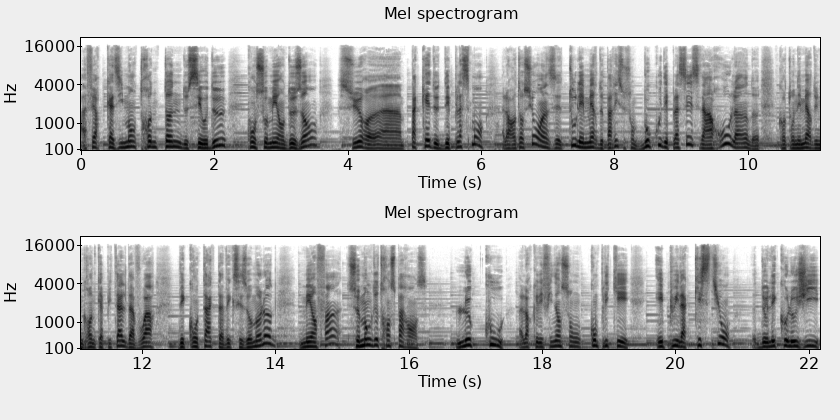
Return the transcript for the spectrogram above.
à faire quasiment 30 tonnes de CO2 consommées en deux ans sur euh, un paquet de déplacements. Alors attention, hein, tous les maires de Paris se sont beaucoup déplacés. C'est un rôle, hein, quand on est maire d'une grande capitale, d'avoir des contacts avec ses homologues. Mais enfin, ce manque de transparence, le coût, alors que les finances sont compliquées, et puis la question de l'écologie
